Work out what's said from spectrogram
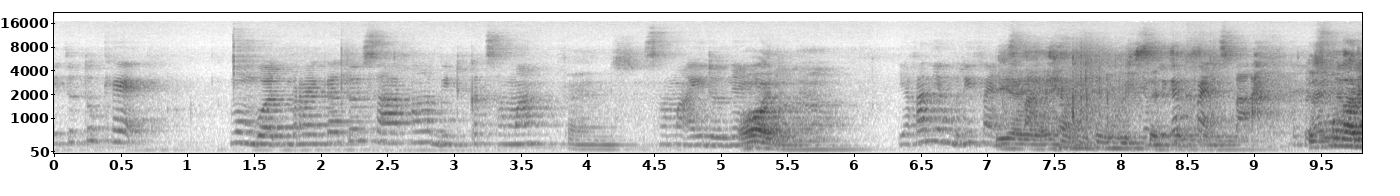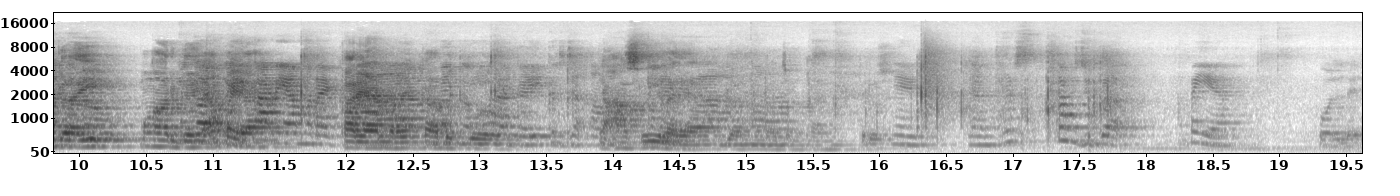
itu tuh kayak membuat mereka tuh seakan lebih dekat sama Fans. sama idolnya Oh, gitu. idolnya. ya kan yang beli fans Iya, tak? iya, yang beli yang beli kan fans, tak Terus menghargai menghargai apa ya? karya mereka Karya mereka, mereka betul. menghargai kerja Yang asli lah ya, jangan Heeh. memacamkan. Terus ya, dan terus toh juga apa ya boleh.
